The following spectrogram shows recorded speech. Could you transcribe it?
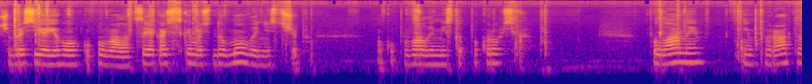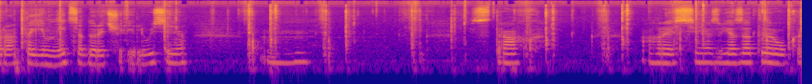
щоб Росія його окупувала. Це якась з кимось домовленість, щоб окупували місто Покровськ. Плани імператора, таємниця, до речі, ілюзія. Мгм. Страх, агресія, зв'язати руки.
